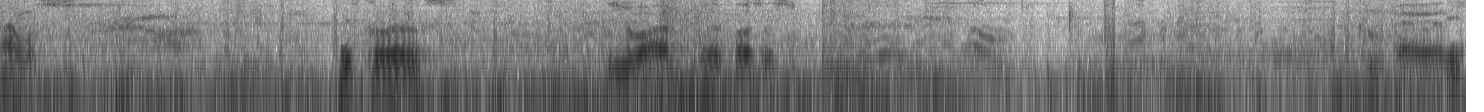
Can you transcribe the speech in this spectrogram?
I almost. He's close. You are. You're the closest. Okay, that's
